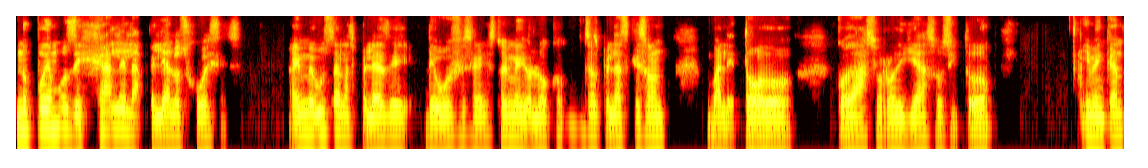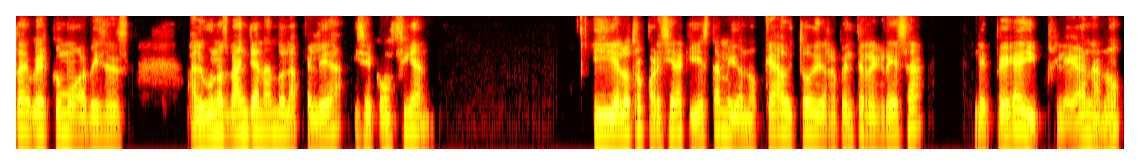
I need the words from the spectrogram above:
no podemos dejarle la pelea a los jueces. A mí me gustan las peleas de, de UFC, estoy medio loco. Esas peleas que son vale todo, codazos, rodillazos y todo. Y me encanta ver cómo a veces algunos van ganando la pelea y se confían. Y el otro pareciera que ya está medio noqueado y todo, y de repente regresa, le pega y pues, le gana, ¿no?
